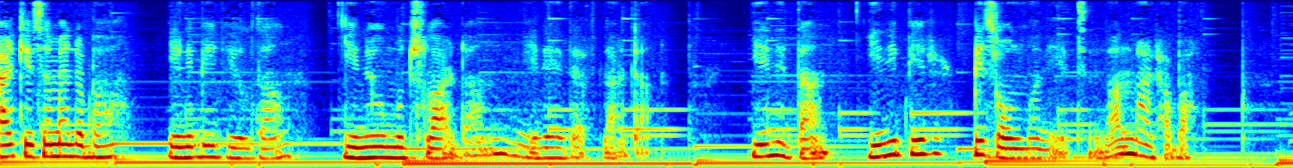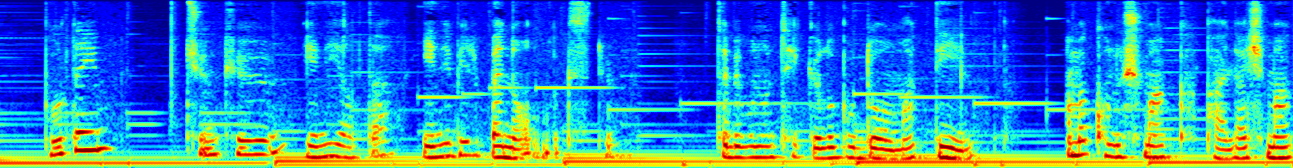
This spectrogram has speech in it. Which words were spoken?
Herkese merhaba. Yeni bir yıldan, yeni umutlardan, yeni hedeflerden, yeniden yeni bir biz olma niyetinden merhaba. Buradayım çünkü yeni yılda yeni bir ben olmak istiyorum. Tabi bunun tek yolu burada olmak değil. Ama konuşmak, paylaşmak,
